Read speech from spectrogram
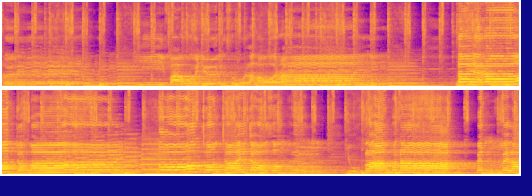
เปิที่เฝ้ายืนสู้เหล่าร้าย ได้รับจดหมายน้องชมชายเจ้าทรงถึง อยู่กลางพนาเป็นเวลา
